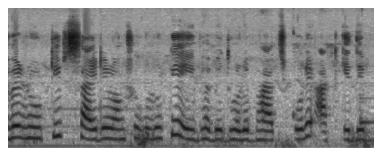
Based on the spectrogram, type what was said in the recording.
এবার রুটির সাইডের অংশগুলোকে এইভাবে ধরে ভাজ করে আটকে দেব।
